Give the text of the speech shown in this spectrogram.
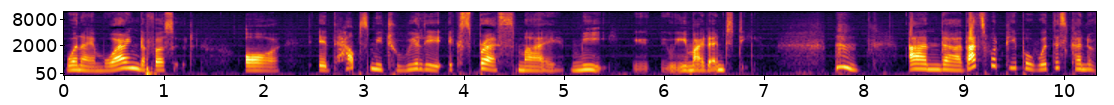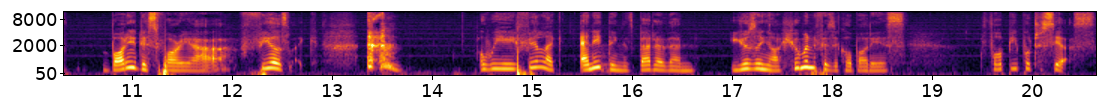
when I am wearing the fursuit, or it helps me to really express my me, my identity. and uh, that's what people with this kind of body dysphoria feels like. we feel like anything is better than using our human physical bodies for people to see us,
